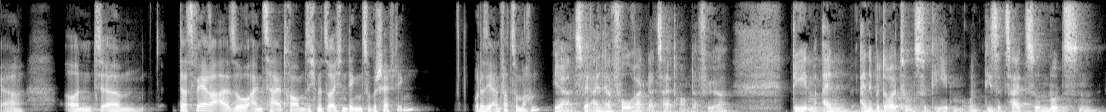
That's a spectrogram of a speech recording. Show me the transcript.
Ja. Und ähm, das wäre also ein Zeitraum, sich mit solchen Dingen zu beschäftigen? Oder sie einfach zu machen? Ja, es wäre ein hervorragender Zeitraum dafür dem ein, eine Bedeutung zu geben und diese Zeit zu nutzen,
